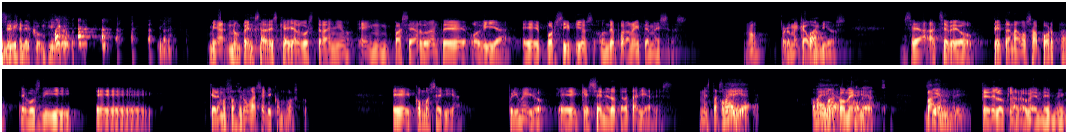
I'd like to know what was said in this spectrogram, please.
se viene conmigo. Mira, non pensades que hai algo extraño en pasear durante o día eh, por sitios onde por a noite mesas, non? Pero me cago en. Dios. O sea, HBO peta na vosa porta e vos di eh, queremos facer unha serie con Bosco. Eh, como sería? Primeiro, eh, que xénero trataríades nesta Comedia. serie? Comedia. Unha comedia. Vale, Siempre. Tédelo claro, ben, ben, ben.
